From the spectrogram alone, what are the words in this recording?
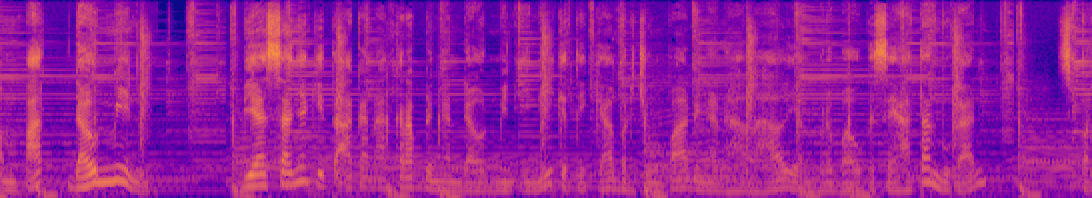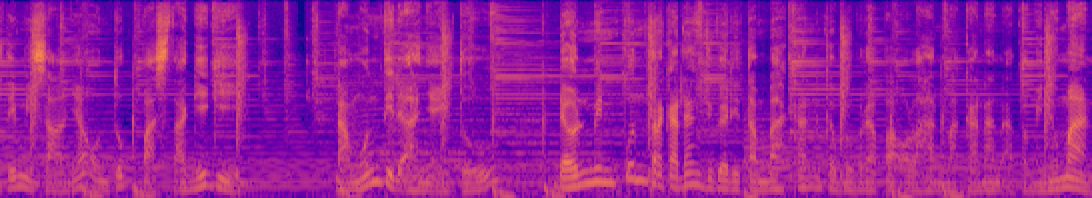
Empat, daun mint. Biasanya kita akan akrab dengan daun mint ini ketika berjumpa dengan hal-hal yang berbau kesehatan bukan? Seperti misalnya untuk pasta gigi. Namun tidak hanya itu, daun mint pun terkadang juga ditambahkan ke beberapa olahan makanan atau minuman.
